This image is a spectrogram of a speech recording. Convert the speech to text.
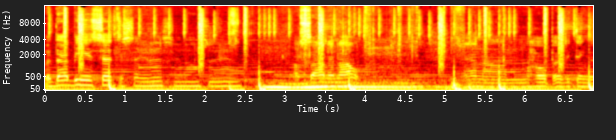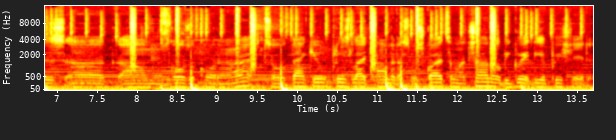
with that being said, to say this, you know what I'm saying? I'm signing out, hope everything is uh, um, goes according. All right. So thank you. Please like, comment, and subscribe to my channel. It'll be greatly appreciated.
